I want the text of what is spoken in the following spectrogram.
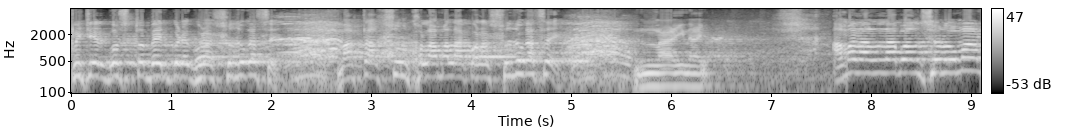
পিঠের গোস্ত বের করে ঘোরার সুযোগ আছে? মাথার চুল খোলামালা করার সুযোগ আছে? নাই নাই। আমার আল্লাহ বলছেন ওমান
